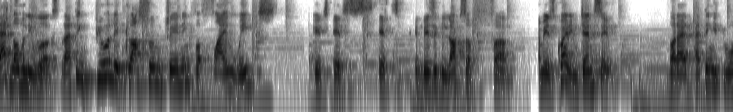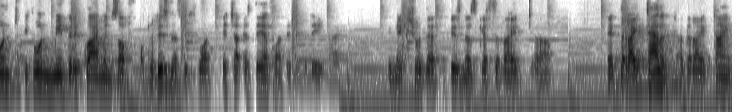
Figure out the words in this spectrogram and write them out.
That normally works. But I think purely classroom training for five weeks, it's it's it's basically lots of. Um, I mean, it's quite intensive, but I, I, think it won't it won't meet the requirements of, of the business, which is what HR is there for at the end of the day, right? To make sure that the business gets the right uh, the right talent at the right time.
